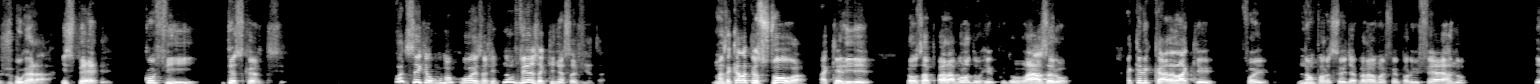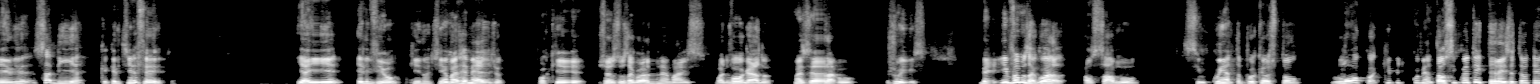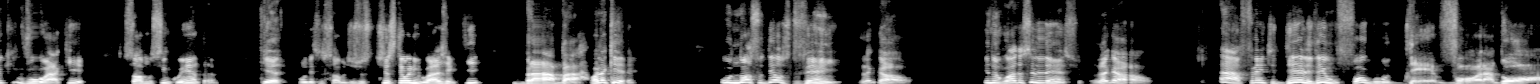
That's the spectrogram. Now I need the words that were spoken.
julgará. Espere, confie, descanse. Pode ser que alguma coisa a gente não veja aqui nessa vida, mas aquela pessoa, aquele, para usar a parábola do rico e do Lázaro, aquele cara lá que foi não para o seio de Abraão, mas foi para o inferno, ele sabia o que, ele tinha feito. E aí ele viu que não tinha mais remédio, porque Jesus agora não é mais o advogado, mas era o juiz. Bem, e vamos agora ao Salmo 50, porque eu estou louco aqui para comentar o 53, então eu tenho que voar aqui. Salmo 50, que é um desses salmos de justiça, tem uma linguagem aqui braba. Olha aqui. O nosso Deus vem, legal. E não guarda silêncio, legal. À frente dele vem um fogo devorador.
